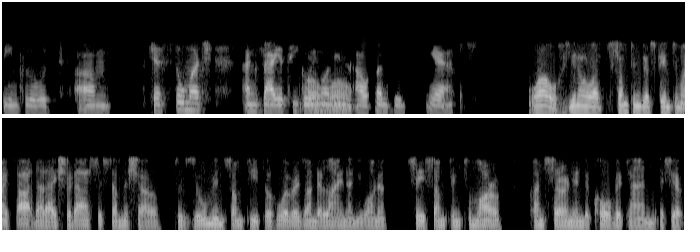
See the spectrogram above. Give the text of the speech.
being closed. Um, just so much anxiety going Oh, on in our country. Yeah. Wow, you know what? Something just came to my thought that I should ask Sister Michelle to zoom in some people, whoever is on the line, and you want to say something tomorrow concerning the COVID. And if you're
